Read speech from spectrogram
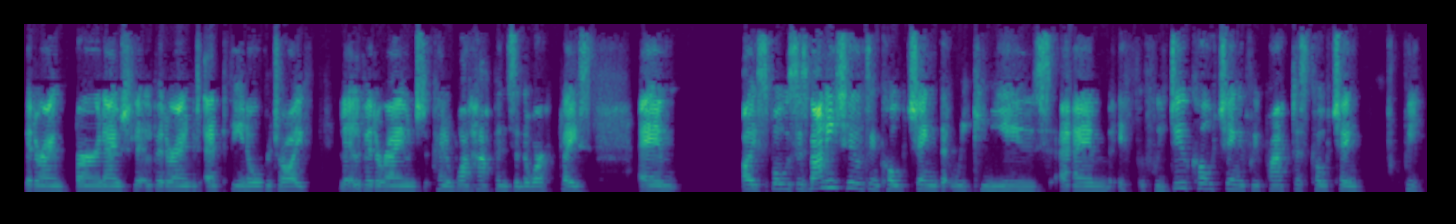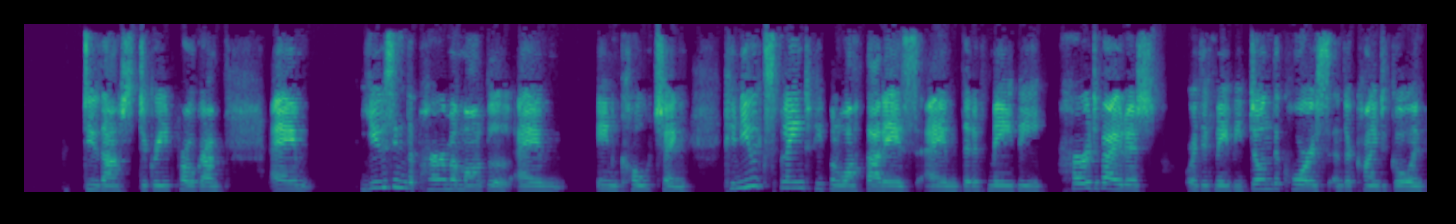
bit around burnout, a little bit around empathy and overdrive, a little bit around kind of what happens in the workplace. Um, I suppose there's many tools in coaching that we can use. Um, if, if we do coaching, if we practice coaching, if we do that degree program, um, using the PERMA model um, in coaching, can you explain to people what that is um, that have maybe heard about it or they've maybe done the course and they're kind of going,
